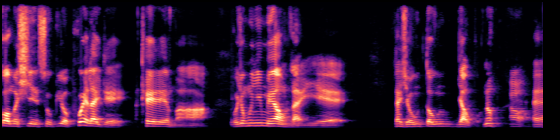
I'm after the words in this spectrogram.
ကော်မရှင်ဆိုပြီးတော့ဖွဲ့လိုက်တဲ့အထဲထဲမှာဗိုလ်ချုပ်မှူးကြီးမင်းအောင်လှိုင်ရဲ့လက်ယုံ3ယောက်ပေါ့နော်ဟုတ်အဲ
